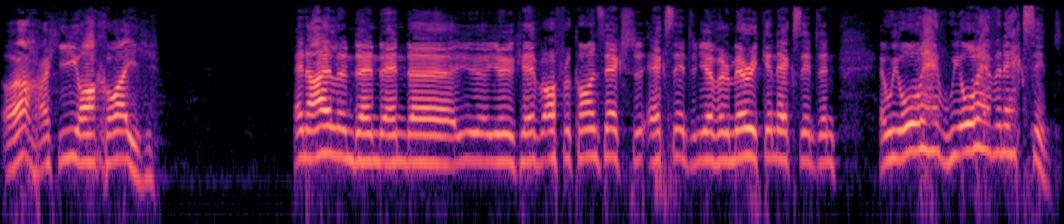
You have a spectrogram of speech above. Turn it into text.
Ah, An Ireland and, and uh, you, you have Afrikaans accent and you have an American accent and, and we all have, we all have an accent.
